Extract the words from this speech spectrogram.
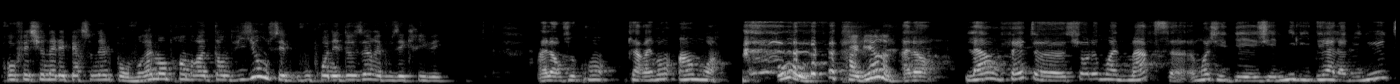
professionnel et personnel pour vraiment prendre un temps de vision ou vous prenez deux heures et vous écrivez? Alors, je prends carrément un mois. Oh, très bien. Alors, Là, en fait, euh, sur le mois de mars, moi, j'ai mis l'idée à la minute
